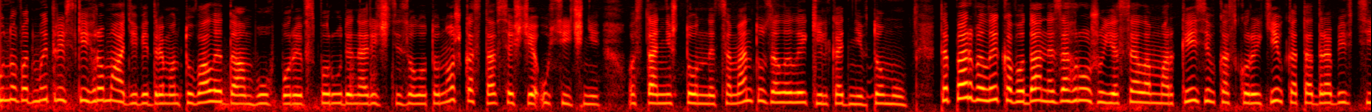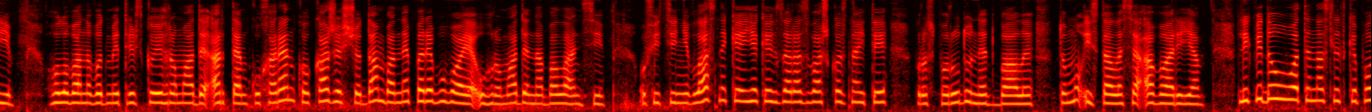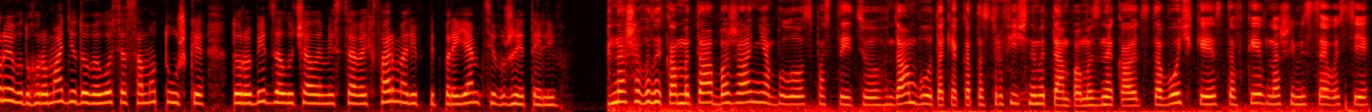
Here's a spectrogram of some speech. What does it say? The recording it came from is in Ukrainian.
У Новодмитрівській громаді відремонтували дамбу. Порив споруди на річці Золотоножка стався ще у січні. Останні ж тонни цементу залили кілька днів тому. Тепер велика вода не загрожує селам Маркизівка, Скориківка та Драбівці. Голова Новодмитрівської громади Артем Кухаренко каже, що дамба не перебуває у громади на балансі. Офіційні власники, яких зараз важко знайти, про споруду не дбали, тому і сталася аварія. Ліквідовувати наслідки пориву громаді довелося самотужки. До робіт залучали місцевих фермерів, підприємців, жителів. Наша велика мета бажання було спасти цю дамбу, так як катастрофічними темпами зникають ставочки, ставки в нашій місцевості.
